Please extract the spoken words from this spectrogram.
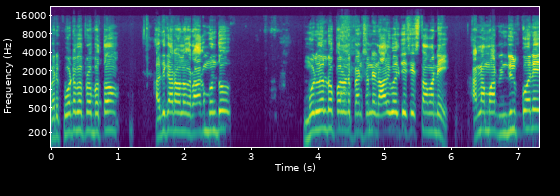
మరి కూటమి ప్రభుత్వం అధికారంలోకి రాకముందు మూడు వేల రూపాయల నుండి పెన్షన్ని నాలుగు వేలు చేసి ఇస్తామని అన్న మాట నిలుపుకొని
